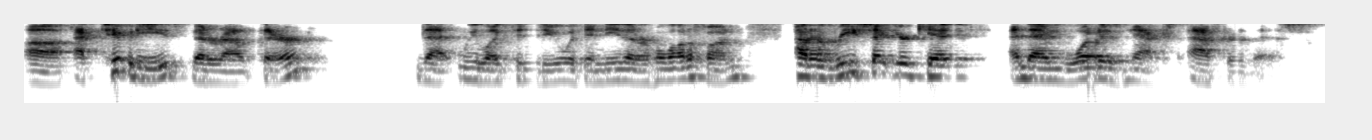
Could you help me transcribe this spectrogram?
uh, activities that are out there that we like to do with Indy that are a whole lot of fun, how to reset your kit, and then what is next after this.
